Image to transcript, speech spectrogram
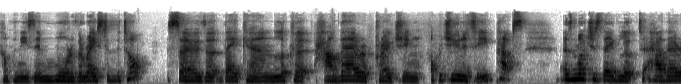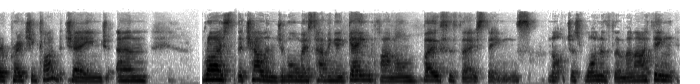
companies in more of a race to the top so that they can look at how they're approaching opportunity, perhaps as much as they've looked at how they're approaching climate change and rise to the challenge of almost having a game plan on both of those things, not just one of them. And I think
